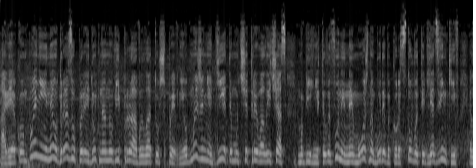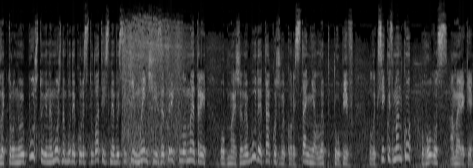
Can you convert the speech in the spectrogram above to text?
Авіакомпанії не одразу перейдуть на нові правила, тож певні обмеження діятимуть ще тривалий час. Мобільні телефони не можна буде використовувати для дзвінків. Електронною поштою не можна буде користуватись на висоті меншій за 3 кілометри. Обмежене буде також використання лептопів. Олексій Кузьменко, Голос Америки.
